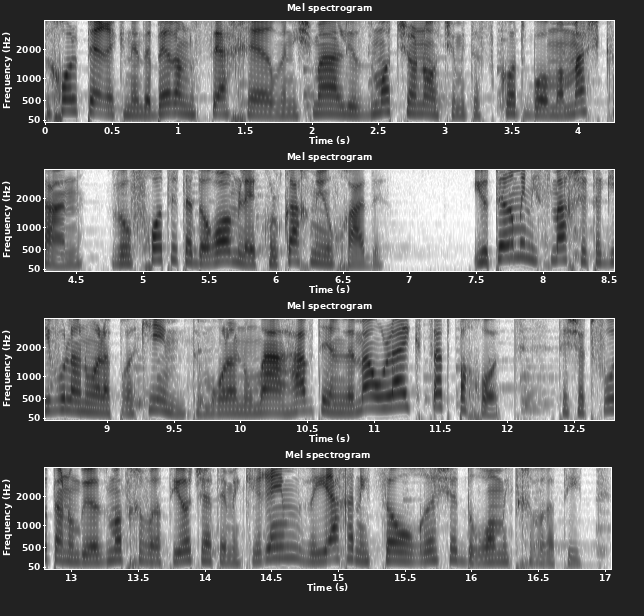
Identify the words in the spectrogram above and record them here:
בכל פרק נדבר על נושא אחר ונשמע על יוזמות שונות שמתעסקות בו ממש כאן, והופכות את הדרום לכל כך מיוחד. יותר מנשמח שתגיבו לנו על הפרקים, תאמרו לנו מה אהבתם ומה אולי קצת פחות. תשתפו אותנו ביוזמות חברתיות שאתם מכירים, ויחד ניצור רשת דרומית חברתית.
